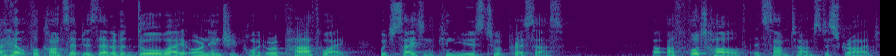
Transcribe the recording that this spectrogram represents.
a helpful concept is that of a doorway or an entry point or a pathway which Satan can use to oppress us a foothold, it's sometimes described.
